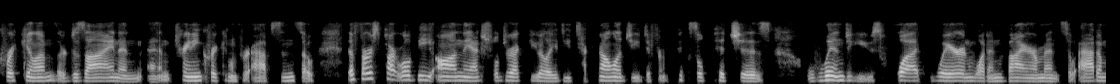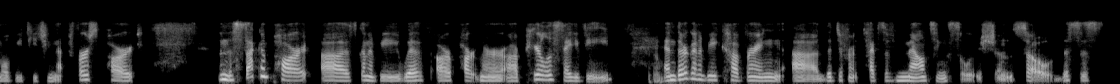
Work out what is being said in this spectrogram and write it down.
curriculum their design and, and training curriculum for Absen so the first part will be on the actual direct view led technology different pixel pitches when to use what where and what environment. So adam will be teaching that first part and the second part uh, is going to be with our partner, uh, Peerless AV, yep. and they're going to be covering uh, the different types of mounting solutions. So this is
